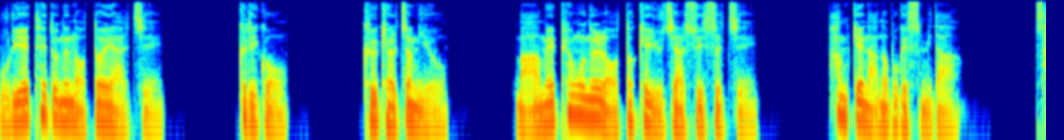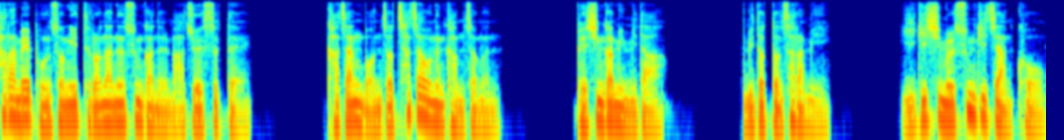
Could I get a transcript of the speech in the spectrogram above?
우리의 태도는 어떠해야 할지 그리고 그 결정 이후 마음의 평온을 어떻게 유지할 수 있을지 함께 나눠보겠습니다. 사람의 본성이 드러나는 순간을 마주했을 때 가장 먼저 찾아오는 감정은 배신감입니다. 믿었던 사람이 이기심을 숨기지 않고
